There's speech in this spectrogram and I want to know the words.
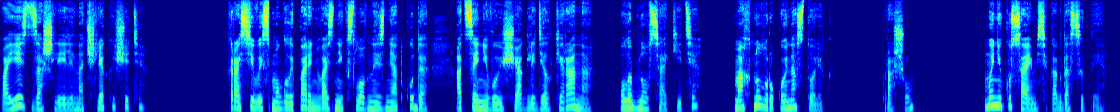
Поесть зашли или ночлег ищете?» Красивый смуглый парень возник словно из ниоткуда, оценивающий оглядел Кирана, улыбнулся Аките, махнул рукой на столик. «Прошу». Мы не кусаемся, когда сытые.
